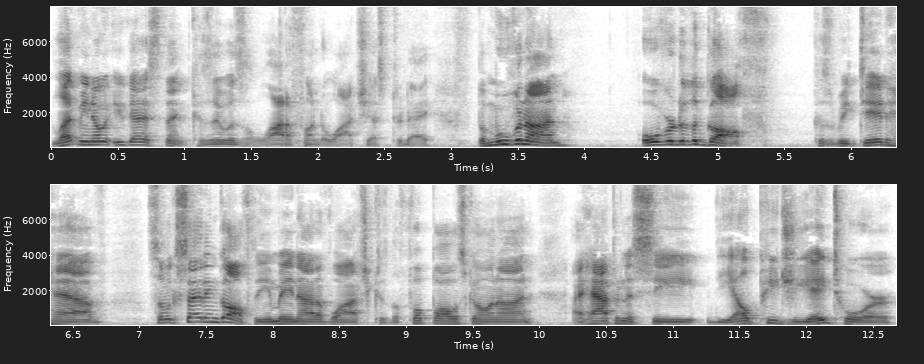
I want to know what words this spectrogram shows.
let me know what you guys think because it was a lot of fun to watch yesterday. But moving on over to the golf because we did have some exciting golf that you may not have watched because the football was going on. I happened to see the LPGA Tour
